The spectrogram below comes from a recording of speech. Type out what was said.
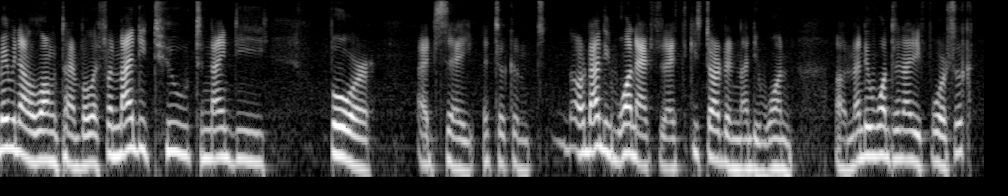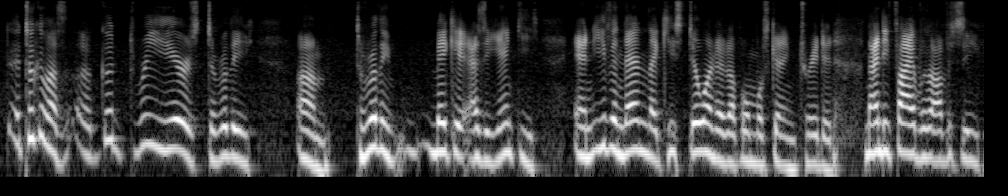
Maybe not a long time, but like from 92 to 94, I'd say it took him, or 91 actually. I think he started in 91, uh, 91 to 94. So it took him a, a good three years to really, um, to really make it as a Yankee. And even then, like he still ended up almost getting traded. 95 was obviously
